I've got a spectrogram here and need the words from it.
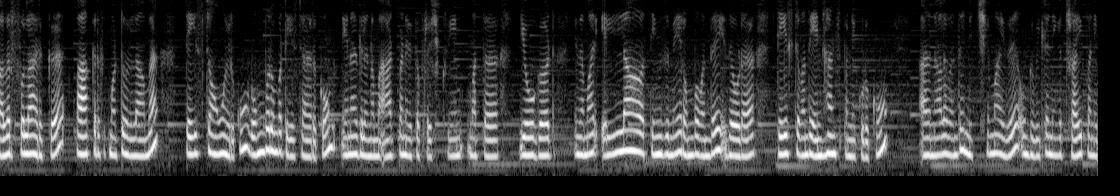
கலர்ஃபுல்லாக இருக்குது பார்க்குறதுக்கு மட்டும் இல்லாமல் டேஸ்ட்டாகவும் இருக்கும். ரொம்ப ரொம்ப டேஸ்ட்டாக இருக்கும். ஏன்னா இதில் நம்ம ஆட் பண்ணியிருக்க ஃப்ரெஷ் க்ரீம் மற்ற யோகர்ட் இந்த மாதிரி எல்லா திங்ஸுமே ரொம்ப வந்து இதோட டேஸ்ட்டை வந்து என்ஹான்ஸ் பண்ணி கொடுக்கும். அதனால் வந்து நிச்சயமாக இது உங்கள் வீட்டில் நீங்கள் ட்ரை பண்ணி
